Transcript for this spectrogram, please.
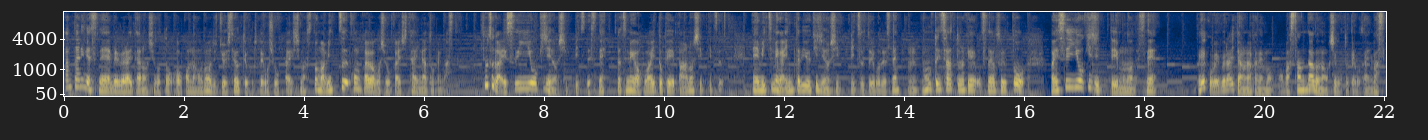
簡単にですね、ウェブライターのお仕事をこんなものを受注したよということでご紹介しますと、まあ、3つ今回はご紹介したいなと思います。一つが SEO 記事の執筆ですね。二つ目がホワイトペーパーの執筆。えー、三つ目がインタビュー記事の執筆ということですね。うん。本当にさらっとだけお伝えをすると、まあ、SEO 記事っていうものはですね、結構ウェブライターの中でも、まあ、スタンダードなお仕事でございます。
